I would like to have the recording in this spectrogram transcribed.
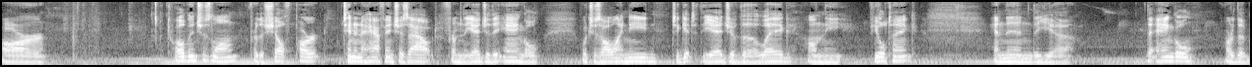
are 12 inches long for the shelf part, 10 and a half inches out from the edge of the angle, which is all I need to get to the edge of the leg on the fuel tank. And then the uh, the angle or the,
